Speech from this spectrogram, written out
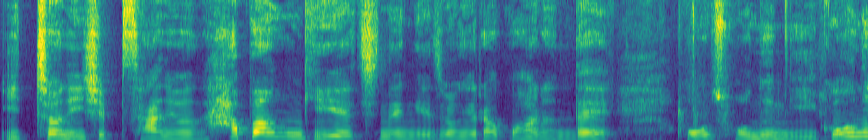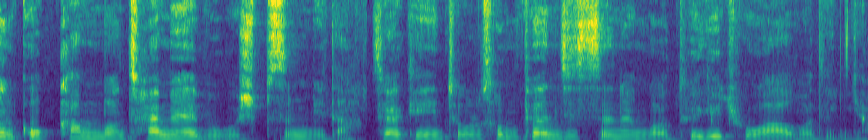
2024년 하반기에 진행 예정이라고 하는데 어, 저는 이거는 꼭 한번 참여해보고 싶습니다. 제가 개인적으로 손편지 쓰는 거 되게 좋아하거든요.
